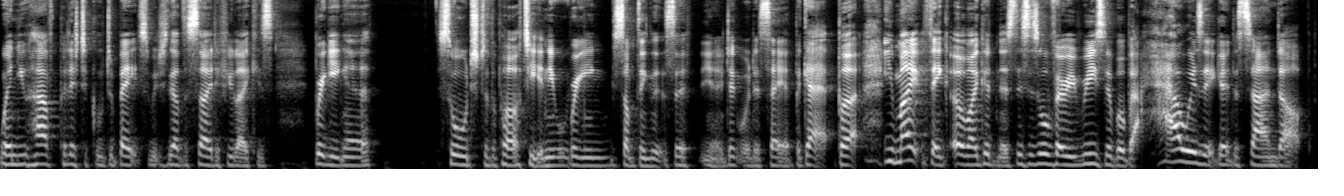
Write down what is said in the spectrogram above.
when you have political debates, which the other side, if you like, is bringing a sword to the party and you're bringing something that's a you know don't want to say a baguette but you might think oh my goodness this is all very reasonable but how is it going to stand up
